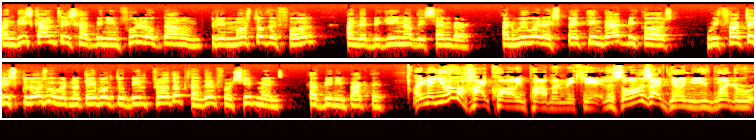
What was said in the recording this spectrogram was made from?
and these countries have been in full lockdown during most of the fall and the beginning of December. And we were expecting that because with factories closed, we were not able to build products, and therefore shipments have been impacted. All right, now you have a high quality problem, Enrique. As long as I've known you, you've wanted to re-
